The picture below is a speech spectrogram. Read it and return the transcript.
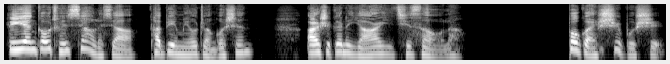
林渊勾唇笑了笑，他并没有转过身，而是跟着瑶儿一起走了。不管是不是，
